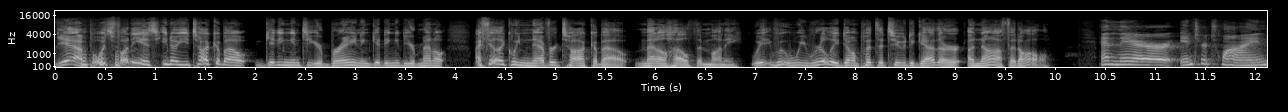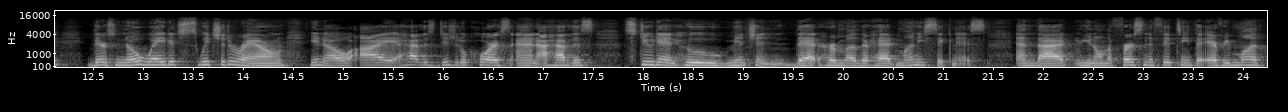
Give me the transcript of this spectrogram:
yeah, but what's funny is, you know, you talk about getting into your brain and getting into your mental. I feel like we never talk about mental health and money. We we really don't put the two together enough at all and they're intertwined. There's no way to switch it around. You know, I have this digital course and I have this student who mentioned that her mother had money sickness and that, you know, on the 1st and the 15th of every month,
